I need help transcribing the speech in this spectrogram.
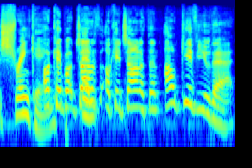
shrinking. Okay, but And- Jonathan, okay, Jonathan, I'll give you that.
